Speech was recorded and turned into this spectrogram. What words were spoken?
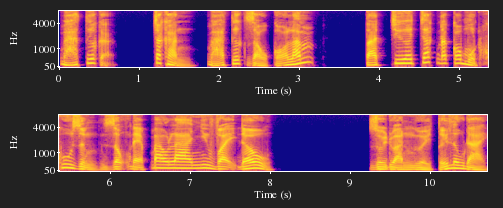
Bá tước ạ, à, chắc hẳn bá tước giàu có lắm. Ta chưa chắc đã có một khu rừng rộng đẹp bao la như vậy đâu. Rồi đoàn người tới lâu đài,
